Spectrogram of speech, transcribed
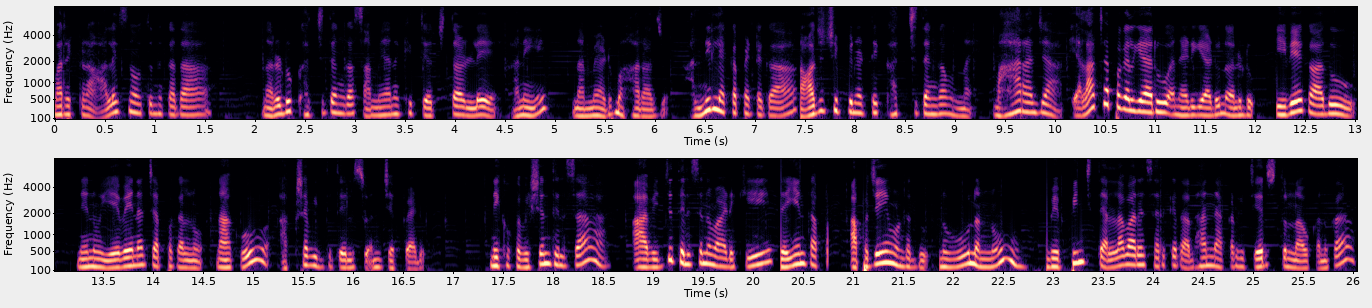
మరిక్కడ ఆలస్యం అవుతుంది కదా. నరుడు ఖచ్చితంగా సమయానికి తీర్చుతాడులే అని నమ్మాడు మహారాజు. అన్ని లెక్క పెట్టగా రాజు చెప్పినట్టే ఖచ్చితంగా ఉన్నాయి. మహారాజా ఎలా చెప్పగలిగారు? అని అడిగాడు నలుడు ఇవే కాదు నేను ఏవైనా చెప్పగలను. నాకు అక్ష విద్య తెలుసు అని చెప్పాడు. నీకొక విషయం తెలుసా? ఆ విద్య తెలిసిన వాడికి జయం తప్ప అపజయం ఉండదు. నువ్వు నన్ను మెప్పించి తెల్లవారేసరికి రథాన్ని అక్కడికి చేరుస్తున్నావు కనుక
